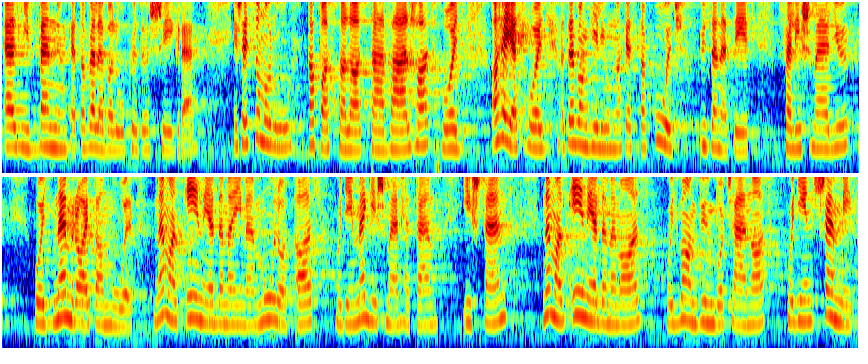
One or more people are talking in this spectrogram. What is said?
elhív bennünket a vele való közösségre. És egy szomorú tapasztalattá válhat, hogy ahelyett, hogy az evangéliumnak ezt a kulcs üzenetét felismerjük, hogy nem rajtam múlt, nem az én érdemeimen múlott az, hogy én megismerhetem Istent, nem az én érdemem az, hogy van bűnbocsánat, hogy én semmit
